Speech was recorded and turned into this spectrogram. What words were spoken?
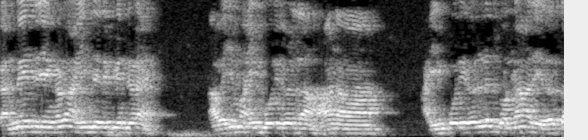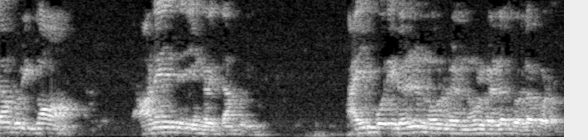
கர்மேந்திரியங்களும் ஐந்து இருக்கின்றன. அவையும் ஐம்பொறிகள் தான். ஆனா ஐம்பொறிகள்னு சொன்னா அது எதைத்தான் குறிக்கும்? ஞானேந்திரியங்களை தான் குறிக்கும். ஐம்பொறிகள் நூல்கள் நூல்கள்ல சொல்லப்படும்.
